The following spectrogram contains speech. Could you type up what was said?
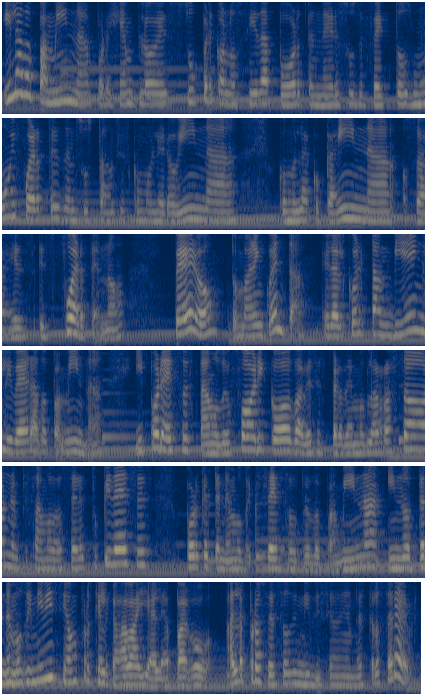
Y la dopamina, por ejemplo, es súper conocida por tener sus efectos muy fuertes en sustancias como la heroína, como la cocaína, o sea, es, es fuerte, ¿no? Pero tomar en cuenta, el alcohol también libera dopamina y por eso estamos eufóricos, a veces perdemos la razón, empezamos a hacer estupideces porque tenemos excesos de dopamina y no tenemos inhibición porque el GABA ya le apagó al proceso de inhibición en nuestro cerebro.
